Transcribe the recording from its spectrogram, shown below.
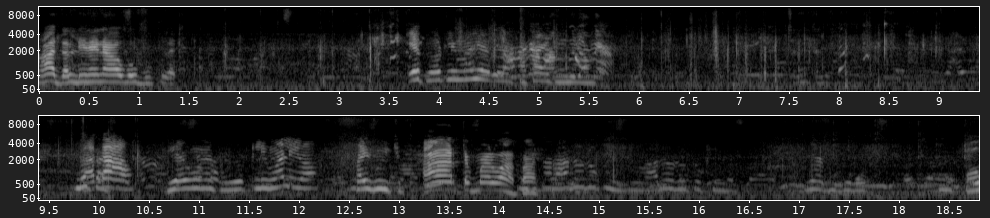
હા જલ્દી નહીં આવો, બહુ ભૂખ લાગે. એક રોટલી મળી એટલે ખાતા જ નહીં. કાકા ઘેર મને રોટલી મળી ખાઈ સુઈ જાઓ. હા તમારો આભાર બહુ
